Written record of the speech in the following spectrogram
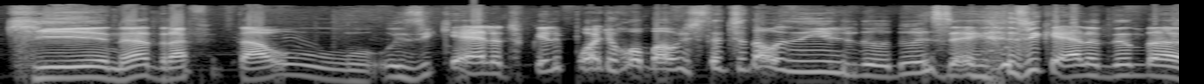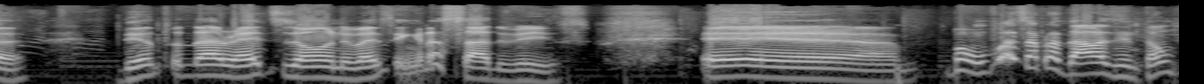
Que, né, draftar o, o Zeke Elliott, porque ele pode roubar os touchdownzinhos do, do Zeke Elliott dentro da, dentro da red zone. Vai ser engraçado ver isso. É... Bom, vou passar para Dallas então,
